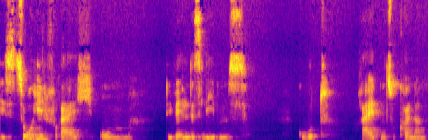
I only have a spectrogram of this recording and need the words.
ist so hilfreich, um die Wellen des Lebens gut reiten zu können.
